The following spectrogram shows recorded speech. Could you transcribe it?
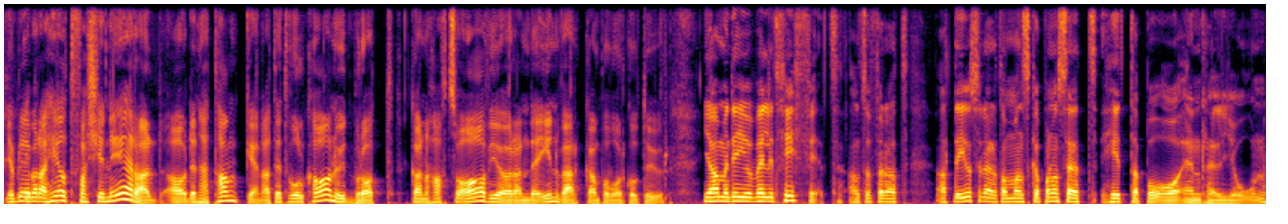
Jag blev bara helt fascinerad av den här tanken att ett vulkanutbrott kan ha haft så avgörande inverkan på vår kultur. Ja, men det är ju väldigt fiffigt. Alltså för att, att det är ju sådär att om man ska på något sätt hitta på en religion,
